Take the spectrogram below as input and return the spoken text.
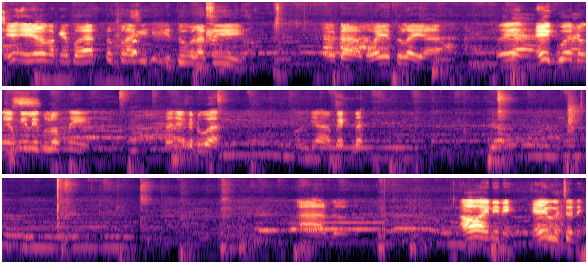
Eh, iya pakai batuk lagi. Itu berarti. Ya udah, pokoknya itulah ya. Eh, Ya, eh gue dong yang milih belum nih. Tanya kedua. Ya, back dah. Aduh. Oh, ini nih. Kayaknya lucu nih.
